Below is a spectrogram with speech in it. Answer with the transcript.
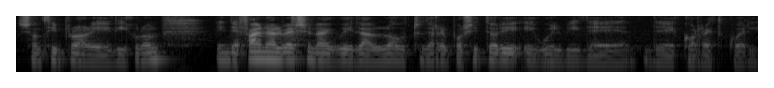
something probably id grown in the final version i will upload to the repository. It will be the the correct query.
